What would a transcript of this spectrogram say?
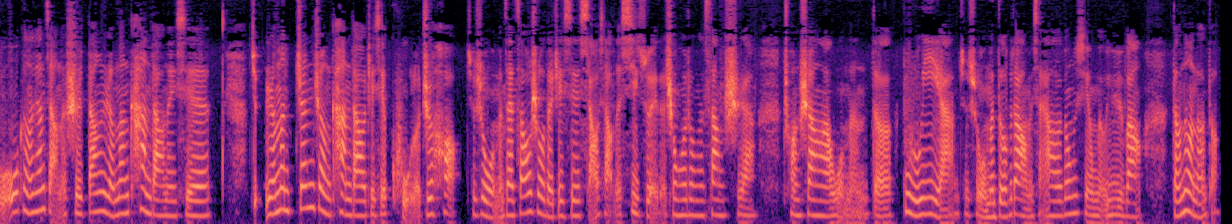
我我可能想讲的是，当人们看到那些，就人们真正看到这些苦了之后，就是我们在遭受的这些小小的细碎的生活中的丧失啊、创伤啊、我们的不如意啊，就是我们得不到我们想要的东西，我们有欲望，等等等等。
